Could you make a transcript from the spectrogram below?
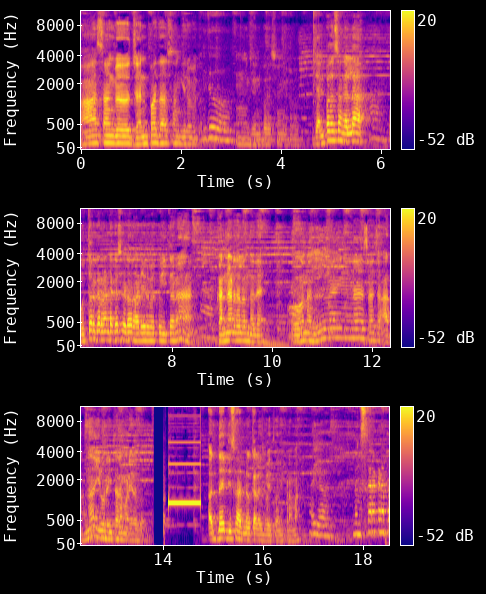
ಆ ಸಾಂಗ್ ಜನಪದ ಸಾಂಗ್ ಇರಬೇಕು. ಜನಪದ ಸಾಂಗ್ ಇರಬೇಕು. ಜನಪದ ಸಾಂಗ್ ಅಲ್ಲ. ಉತ್ತರ ಕರ್ನಾಟಕ ಸೈಡ್ ಅವ್ರು ಆಡಿರ್ಬೇಕು ಈ ತರ. ಕನ್ನಡದಲ್ಲಿ ಒಂದದೆ ಓ ನನ್ನ ಸಹಜ. ಅದನ್ನ ಇವ್ರು ಈ ತರ ಮಾಡಿರೋದು. ಹದಿನೈದು ದಿವಸ ಆದ್ಮೇಲೆ ಕಾಲೇಜ್ ಹೋಯ್ತು ಅವನಿಗೆ ಕಣಮ್ಮ. ಅಯ್ಯೋ ನಮಸ್ಕಾರ ಕಣಪ್ಪ.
